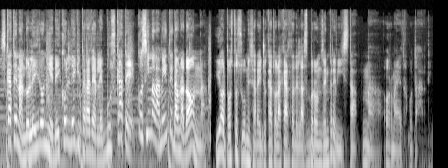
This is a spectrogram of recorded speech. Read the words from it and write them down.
scatenando le ironie dei colleghi per averle buscate così malamente da una donna. Io al posto suo mi sarei giocato la carta della sbronza imprevista, ma ormai è troppo tardi.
